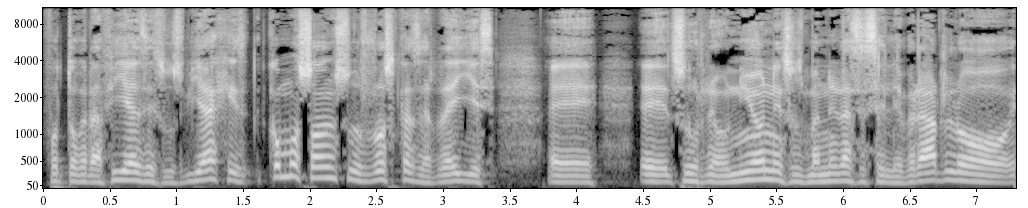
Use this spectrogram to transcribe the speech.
fotografías de sus viajes. ¿Cómo son sus roscas de reyes? Eh, eh, sus reuniones, sus maneras de celebrarlo.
